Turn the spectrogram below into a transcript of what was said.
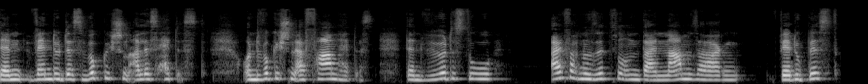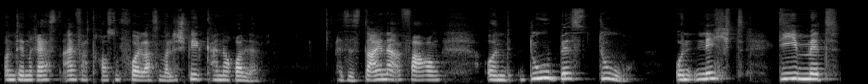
Denn wenn du das wirklich schon alles hättest und wirklich schon erfahren hättest, dann würdest du einfach nur sitzen und deinen Namen sagen, wer du bist und den Rest einfach draußen vorlassen, weil es spielt keine Rolle. Es ist deine Erfahrung und du bist du und nicht die mit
